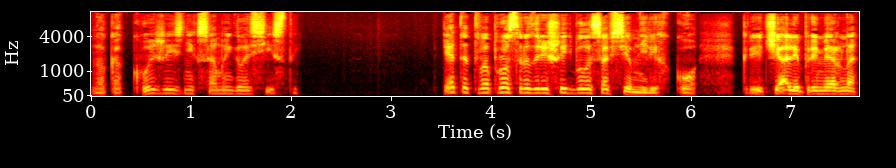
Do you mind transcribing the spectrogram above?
Но какой же из них самый голосистый? Этот вопрос разрешить было совсем нелегко. Кричали примерно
